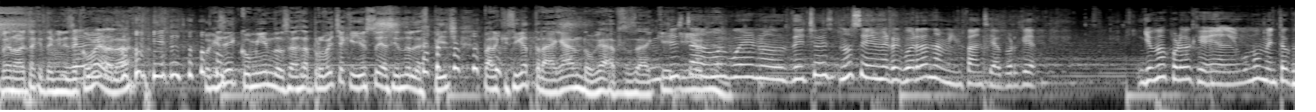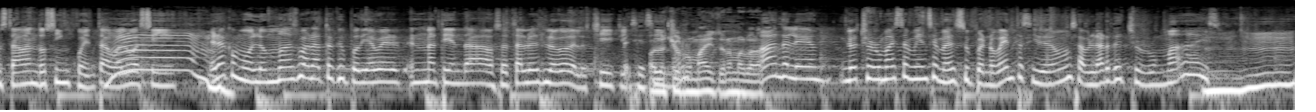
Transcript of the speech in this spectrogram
Bueno, ahorita que termines de comer, ¿verdad? comiendo. Porque sigue comiendo, o sea, aprovecha que yo estoy haciendo el speech para que siga tragando gaps, o sea, que... están muy buenos. De hecho, es, no sé, me recuerdan a mi infancia porque yo me acuerdo que en algún momento costaban 2.50 o algo así. Mm. Era como lo más barato que podía haber en una tienda, o sea, tal vez luego de los chicles y así. O los ¿no? churrumais, eran más baratos. Ándale, los churrumais también se me hace super noventas y debemos hablar de churrumais. Mm,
